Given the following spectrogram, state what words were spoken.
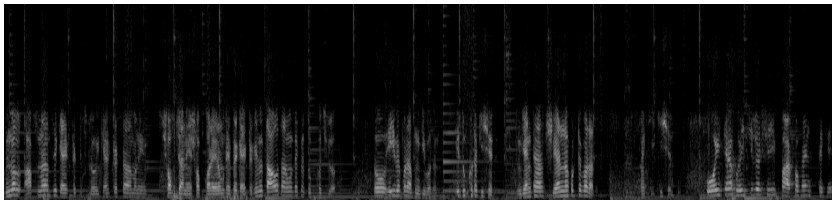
কিন্তু আপনার যে ক্যারেক্টারটা ছিল ওই ক্যারেক্টারটা মানে সব জানে সব পারে এরকম টাইপের ক্যারেক্টার কিন্তু তাও তার মধ্যে একটা দুঃখ ছিল। তো এই ব্যাপারে আপনি কি বলেন? এই দুঃখটা কিসের? জ্ঞানটা শেয়ার না করতে পারার? নাকি কিসের? ওইটা হয়েছিল সেই পারফরমেন্স থেকে।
